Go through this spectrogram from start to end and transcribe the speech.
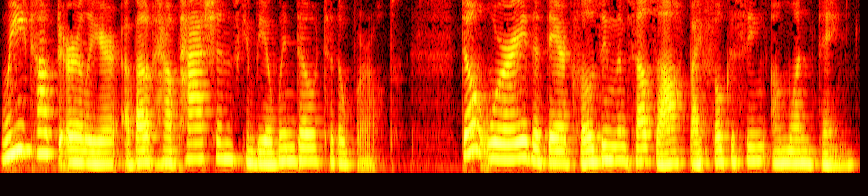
We talked earlier about how passions can be a window to the world. Don't worry that they are closing themselves off by focusing on one thing.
